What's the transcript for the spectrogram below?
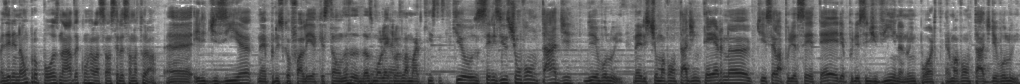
mas ele não propôs nada com relação à seleção natural. É, ele dizia, né, por isso que eu falei a questão das moléculas é. lamarquistas, que os seres vivos tinham vontade de evoluir. Né? Eles tinham uma vontade interna que, sei lá, podia ser etérea, podia ser divina, não importa. Era uma vontade de evoluir.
